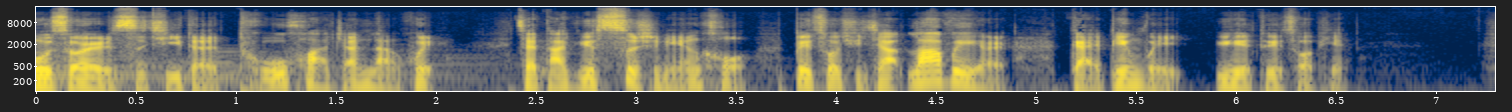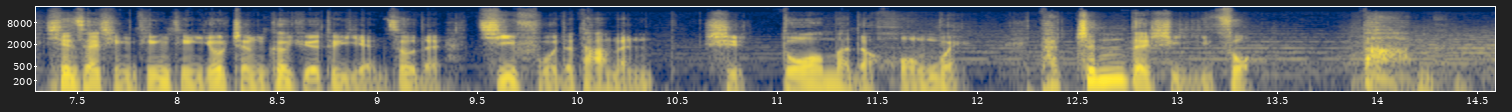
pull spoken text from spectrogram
穆索尔斯基的图画展览会，在大约四十年后被作曲家拉威尔改编为乐队作品。现在，请听听由整个乐队演奏的《基辅的大门》是多么的宏伟，它真的是一座大门。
